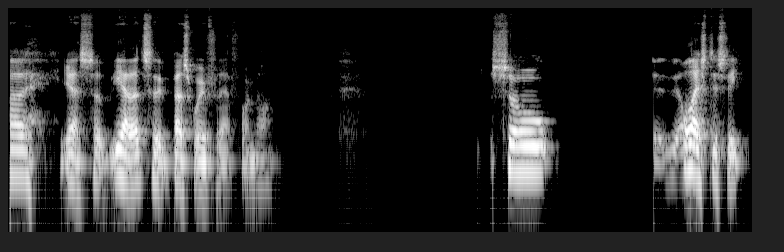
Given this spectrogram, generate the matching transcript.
Uh, yeah, so yeah, that's the best way for that formula. So, uh, elasticity,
